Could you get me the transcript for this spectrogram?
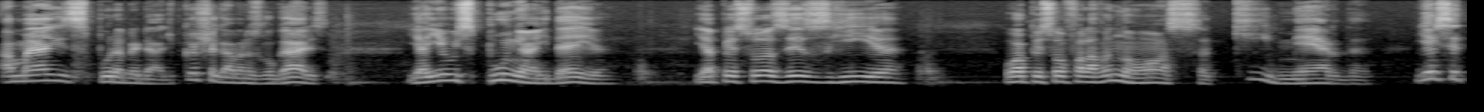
a mais pura verdade. Porque eu chegava nos lugares e aí eu expunha a ideia e a pessoa às vezes ria. Ou a pessoa falava, nossa, que merda. E aí você,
